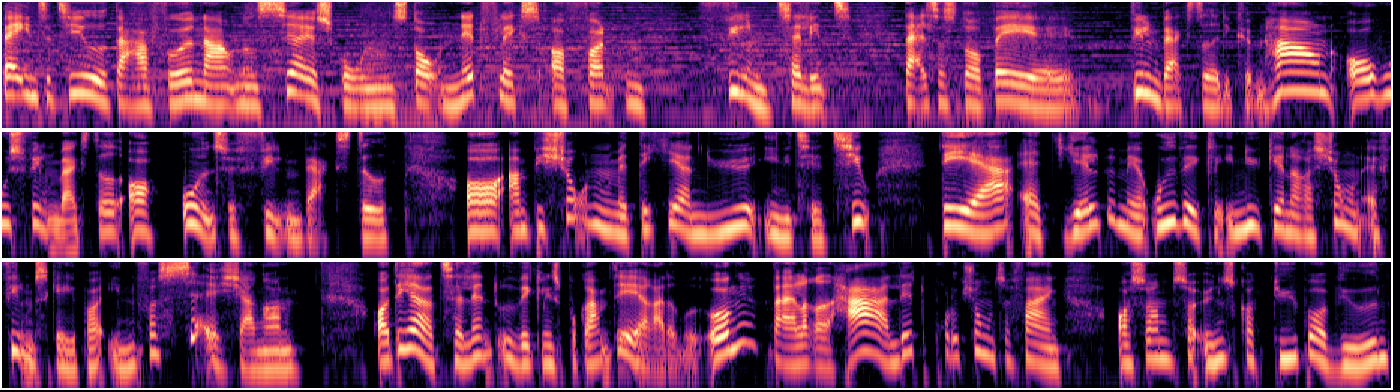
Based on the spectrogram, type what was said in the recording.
Bag initiativet, der har fået navnet Serieskolen, står Netflix og fonden Filmtalent, der altså står bag øh, Filmværkstedet i København, Aarhus Filmværksted og Odense Filmværksted. Og ambitionen med det her nye initiativ, det er at hjælpe med at udvikle en ny generation af filmskabere inden for seriegenren. Og det her talentudviklingsprogram, det er rettet mod unge, der allerede har lidt produktionserfaring, og som så ønsker dybere viden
